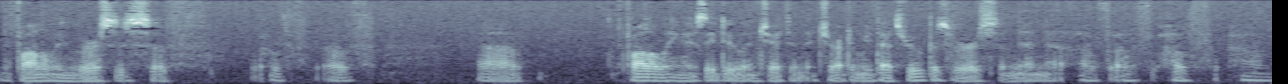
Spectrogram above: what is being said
the following verses of of, of uh, following as they do in Chaitanya Charitamrita. That's Rupa's verse, and then uh, of of, of um,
